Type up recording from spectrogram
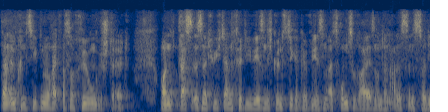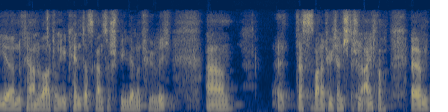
dann im Prinzip nur noch etwas zur Verfügung gestellt. Und das ist natürlich dann für die wesentlich günstiger gewesen, als rumzureisen und dann alles zu installieren, Fernwartung, ihr kennt das ganze Spiel ja natürlich. Ähm, äh, das war natürlich dann schön einfach. Ähm,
